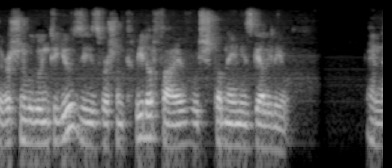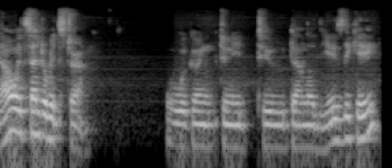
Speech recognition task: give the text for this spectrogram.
The version we're going to use is version 3.5, which codename is Galileo. And now it's Android's turn we're going to need to download the SDK.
